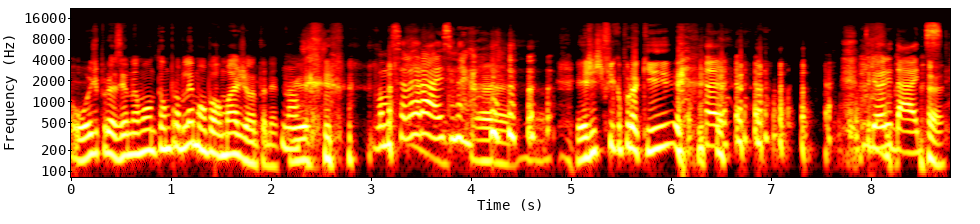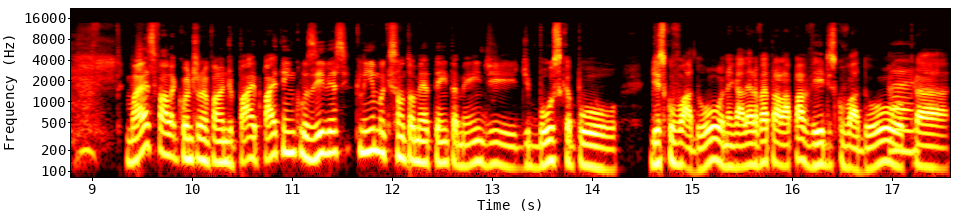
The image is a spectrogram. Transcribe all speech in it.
Hoje, por exemplo, nós vamos ter um problemão pra arrumar a janta, né? Porque... Nossa, vamos acelerar esse negócio. É, é. E a gente fica por aqui... É. Prioridades. É. Mas, fala, continuando falando de pai, pai tem inclusive esse clima que São Tomé tem também de, de busca por disco voador, né? A galera vai para lá pra ver disco voador, é. pra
